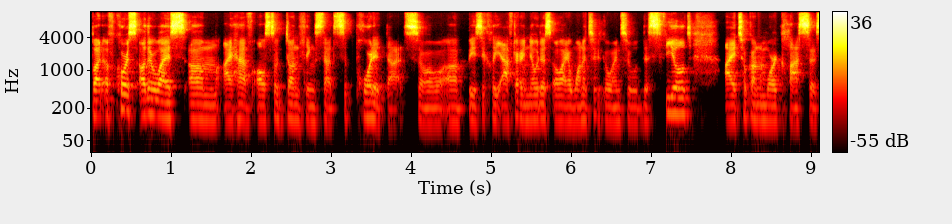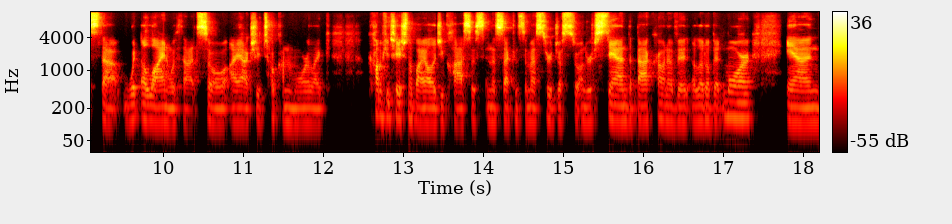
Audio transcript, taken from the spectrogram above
But of course, otherwise, um, I have also done things that supported that. So uh, basically, after I noticed, oh, I wanted to go into this field, I took on more classes that would align with that. So I actually took on more like computational biology classes in the second semester just to understand the background of it a little bit more. And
